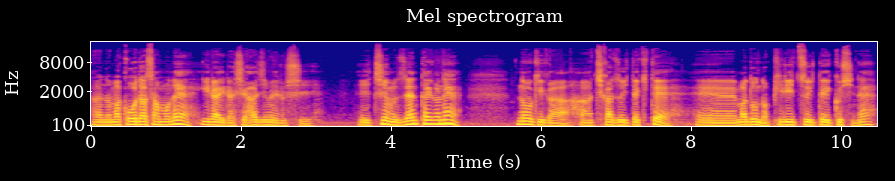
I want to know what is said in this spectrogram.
あの、まあ、コーダーさんもね、イライラし始めるし、チーム全体がね、納期が近づいてきて、えー、まあ、どんどんピリついていくしね、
